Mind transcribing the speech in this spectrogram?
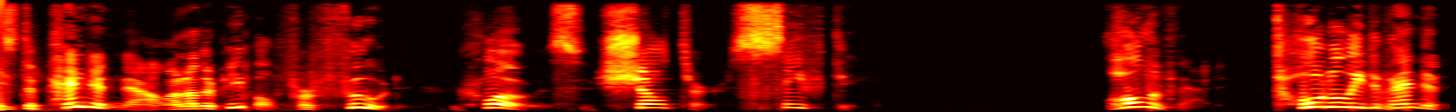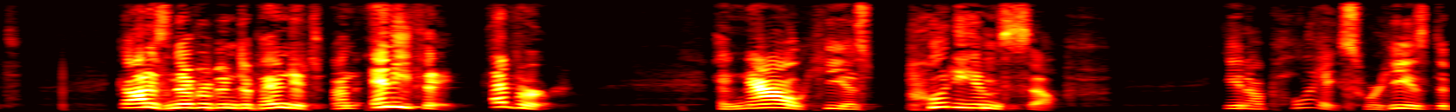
He's dependent now on other people for food, clothes, shelter, safety. All of that. Totally dependent. God has never been dependent on anything, ever. And now he has put himself in a place where he is de-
